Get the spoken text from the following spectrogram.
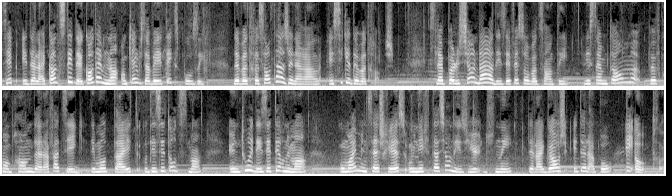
type et de la quantité de contaminants auxquels vous avez été exposé, de votre santé en général, ainsi que de votre âge. Si la pollution de l'air a des effets sur votre santé, les symptômes peuvent comprendre de la fatigue, des maux de tête ou des étourdissements, une toux et des éternuements, ou même une sécheresse ou une irritation des yeux, du nez, de la gorge et de la peau, et autres.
